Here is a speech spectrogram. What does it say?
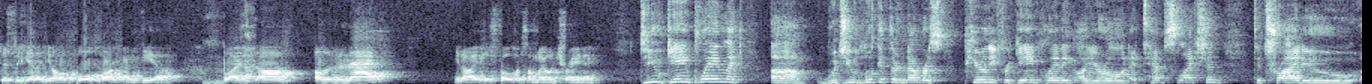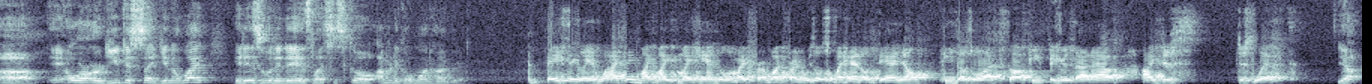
just to get a, you know, a ballpark idea. But um, other than that, you know, I just focus on my own training. Do you game plan like? Um, would you look at their numbers purely for game planning on your own attempt selection to try to, uh, or, or do you just say, you know what, it is what it is. Let's just go. I'm going to go 100. Basically, and I think my, my, my handle and my friend, my friend who's also my handle, Daniel, he does all that stuff. He figures that out. I just just lift. Yeah,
